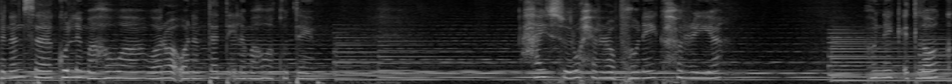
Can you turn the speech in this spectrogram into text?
بننسى كل ما هو وراء ونمتد إلى ما هو قدام. حيث روح الرب هناك حرية هناك إطلاق.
